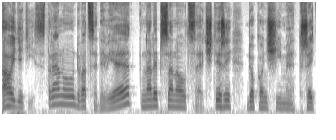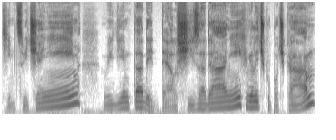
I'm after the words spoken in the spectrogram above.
Ahoj děti, stranu 29, nadepsanou C4, dokončíme třetím cvičením. Vidím tady delší zadání, chviličku počkám.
